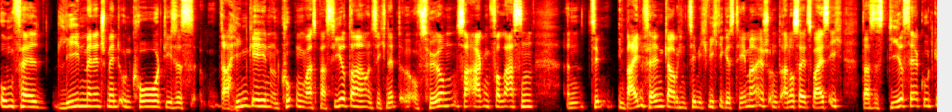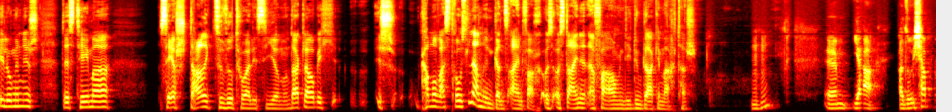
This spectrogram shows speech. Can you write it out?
Umfeld Lean Management und Co. dieses dahingehen und gucken, was passiert da und sich nicht aufs Hören sagen verlassen, ein, in beiden Fällen, glaube ich, ein ziemlich wichtiges Thema ist. Und andererseits weiß ich, dass es dir sehr gut gelungen ist, das Thema sehr stark zu virtualisieren. Und da glaube ich, ist, kann man was draus lernen, ganz einfach, aus, aus deinen Erfahrungen, die du da gemacht hast. Mhm. Ähm, ja, also ich habe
